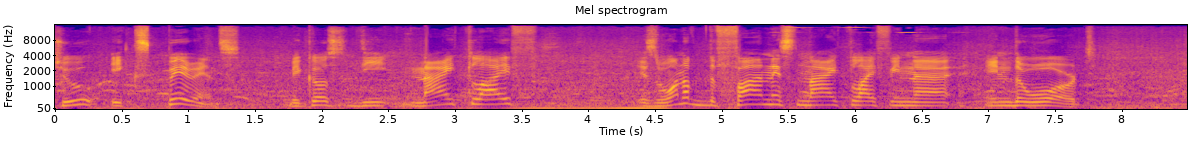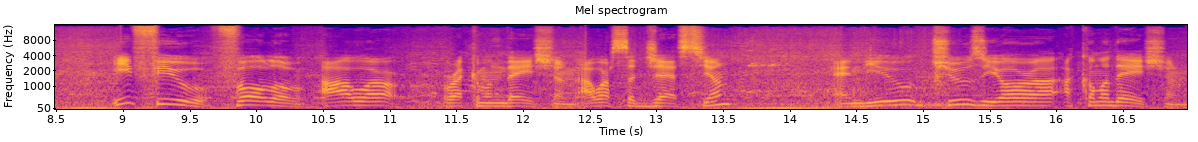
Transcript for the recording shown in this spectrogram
to experience because the nightlife is one of the funnest nightlife in uh, in the world. If you follow our recommendation, our suggestion, and you choose your uh, accommodation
